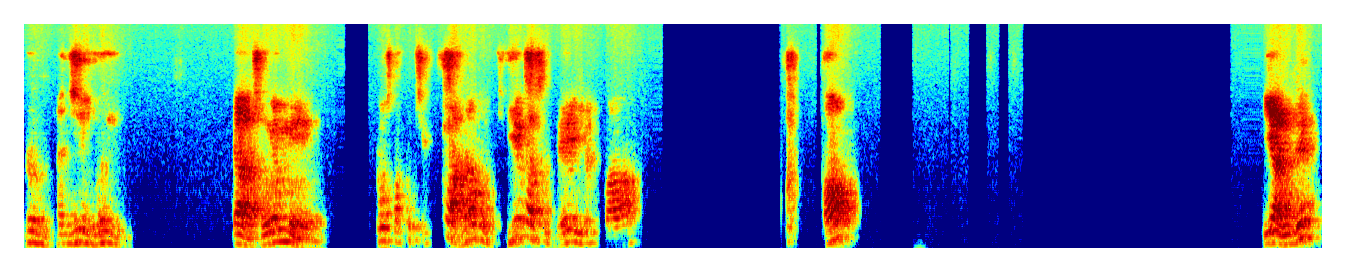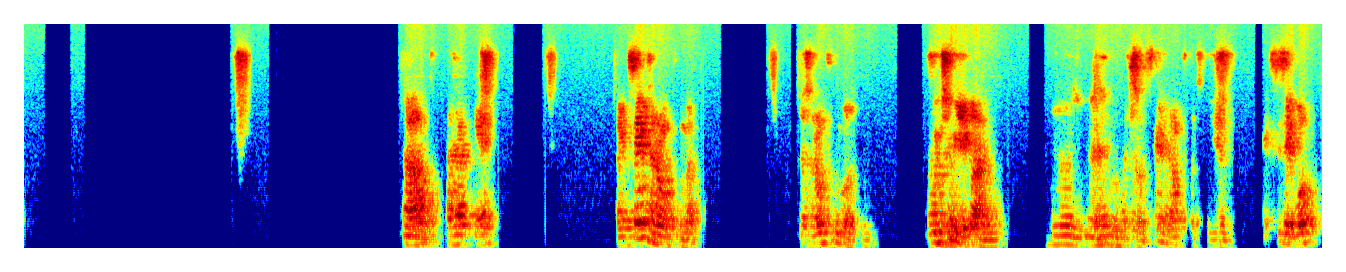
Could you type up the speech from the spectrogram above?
그럼 반지의 여기 야, 정현 미, 너 자꾸 집중 안 하고 뒤에 가서 왜 이러지 마? 어? 이해 안 돼? 자, 다시 할게. 아, 쌤이 잘못 푼 거야? 나 잘못 푼거 같은데. 중심이 얘가 아니고. 맞죠? 쌤이 잘못 풀었어. 미안. x제곱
